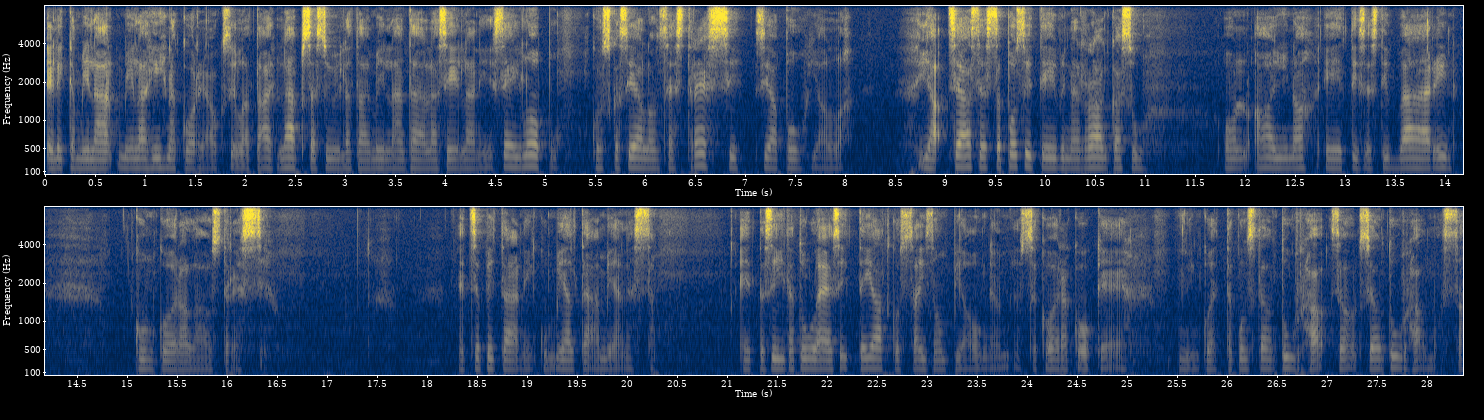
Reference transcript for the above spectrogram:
Eli millään, millään hihnakorjauksilla tai läpsäsyillä tai millään sillä, niin se ei lopu, koska siellä on se stressi siellä pohjalla. Ja se asiassa positiivinen rankasu on aina eettisesti väärin, kun koiralla on stressi. Et se pitää niin kuin mieltää mielessä, että siitä tulee sitten jatkossa isompia ongelmia, jos se koira kokee niin kuin, että kun sitä on turha, se, on, se on turhaumassa,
